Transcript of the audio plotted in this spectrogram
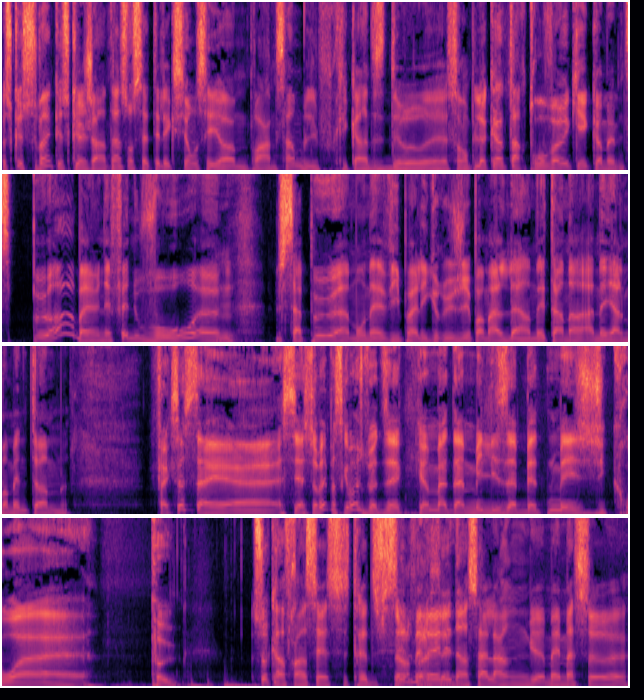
Parce que souvent, que ce que j'entends sur cette élection, c'est, ah, bah, il me semble, les candidats euh, sont. Là, quand t'en retrouves un qui est comme un petit ah, ben, un effet nouveau, euh, Hmm. ça peut, à mon avis, peut aller gruger pas mal en étant, dans- en ayant le momentum. Fait que ça, c'est euh, c'est à surveiller parce que moi, je dois dire que Mme Elisabeth May, j'y crois euh, peu. Sûr qu'en français, c'est très difficile, mais là, elle est dans sa langue, même à ça. euh,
